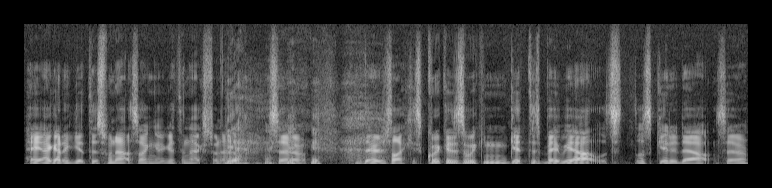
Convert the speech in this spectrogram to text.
"Hey, I got to get this one out so I can go get the next one out." Yeah. so there's like as quick as we can get this baby out, let's let's get it out. So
